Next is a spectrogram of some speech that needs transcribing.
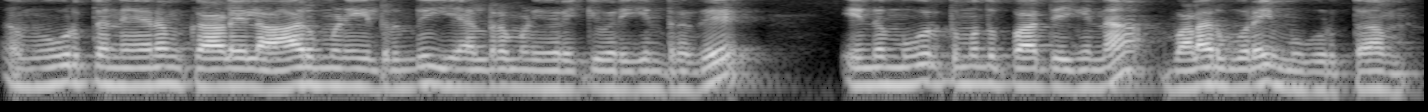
முகூர்த்த நேரம் காலையில் ஆறு மணியிலிருந்து ஏழரை மணி வரைக்கும் வருகின்றது. இந்த முகூர்த்தம் வந்து பார்த்திங்கன்னா வளர்புறை முகூர்த்தம்.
